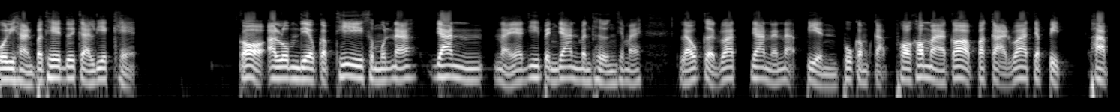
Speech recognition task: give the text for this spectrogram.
บริหารประเทศด้วยการเรียกแขกก็อารมณ์เดียวกับที่สมมตินะ ย่านไหนที่เป็นย่านบันเทิงใช่ไหมแล้วเกิดว่าย่านนั้นอะเปลี่ยนผู้กำกับ พอเข้ามาก็ประกาศว่าจะปิดผับ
